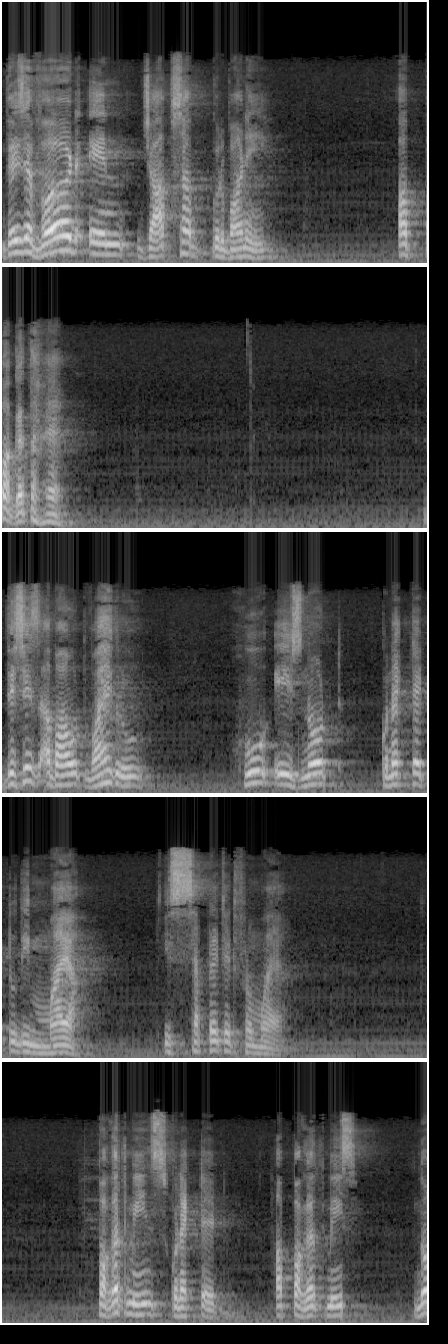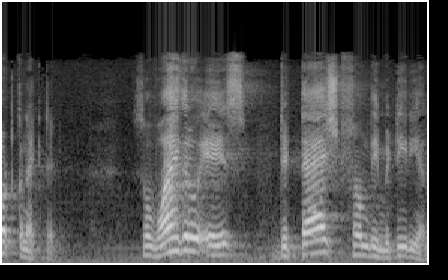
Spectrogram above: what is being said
there is a word in जापसा गुरबाणी अ भगत है This is about Vaheguru who is not connected to the Maya, is separated from Maya. Pagat means connected, a Apagat means not connected. So Vaheguru is detached from the material,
